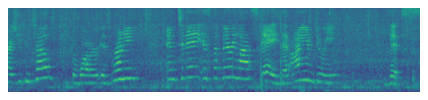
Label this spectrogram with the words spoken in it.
as you can tell, the water is running. And today is the very last day that I am doing this.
